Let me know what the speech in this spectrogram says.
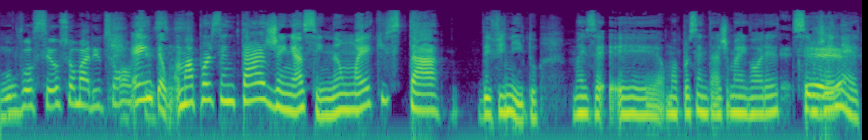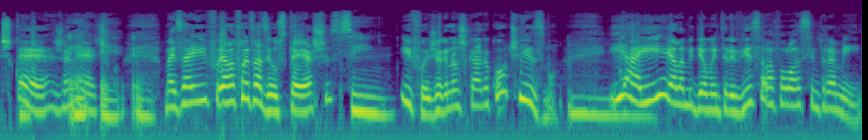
ou você ou seu marido são É, autistas. então, uma porcentagem, assim, não é que está definido, mas é, é uma porcentagem maior é ser É, genético. É, genético. É, é, é. Mas aí ela foi fazer os testes Sim. e foi diagnosticada com autismo. Hum. E aí ela me deu uma entrevista, ela falou assim pra mim.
